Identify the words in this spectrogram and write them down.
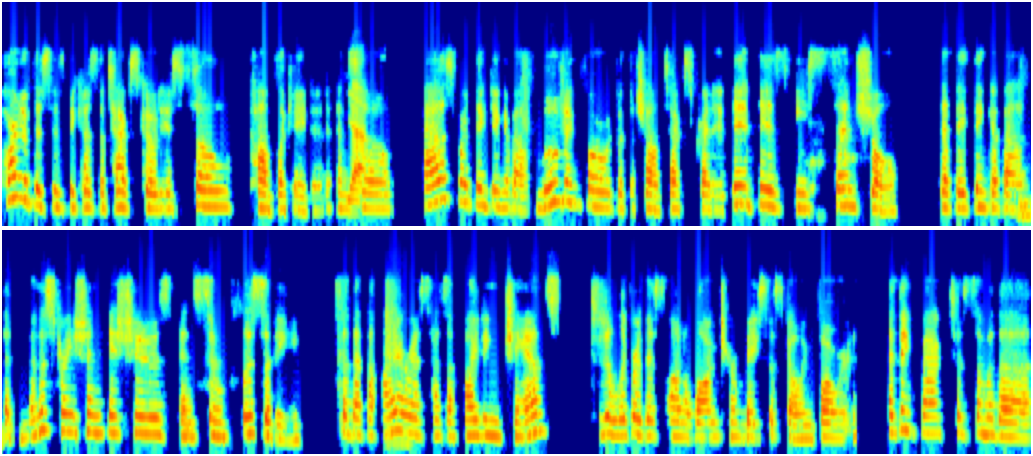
part of this is because the tax code is so complicated. And yeah. so as we're thinking about moving forward with the child tax credit, it is essential that they think about administration issues and simplicity so that the mm-hmm. IRS has a fighting chance to deliver this on a long term basis going forward. I think back to some of the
